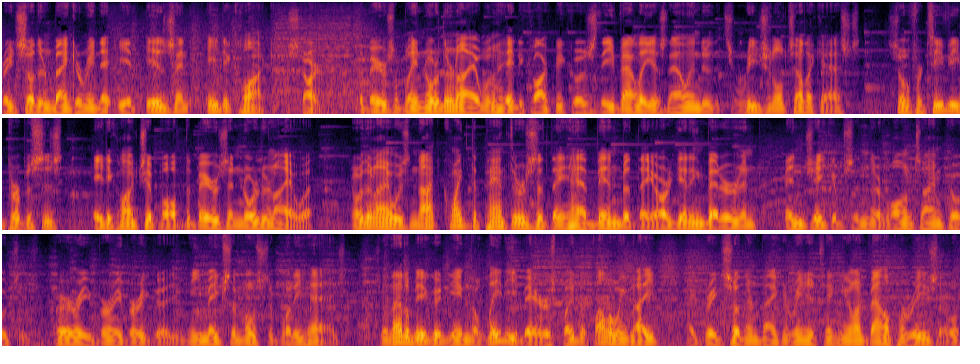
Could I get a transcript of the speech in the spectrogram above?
Great Southern Bank Arena. It is an eight o'clock start. The Bears will play Northern Iowa eight o'clock because the Valley is now into its regional telecasts. So for TV purposes, eight o'clock tip off. The Bears in Northern Iowa. Northern Iowa's not quite the Panthers that they have been, but they are getting better. And Ben Jacobson, their longtime coach, is very, very, very good. And he makes the most of what he has. So that'll be a good game. The Lady Bears played the following night at Great Southern Bank Arena, taking on Valparaiso.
